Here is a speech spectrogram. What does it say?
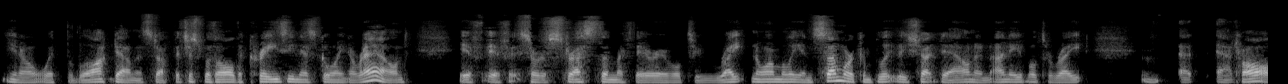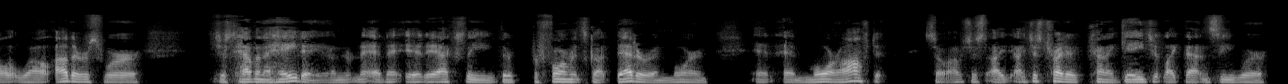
you know, with the lockdown and stuff, but just with all the craziness going around. If, if it sort of stressed them, if they were able to write normally, and some were completely shut down and unable to write at, at all, while others were just having a heyday and, and it, it actually their performance got better and more and, and more often so i was just I, I just try to kind of gauge it like that and see where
